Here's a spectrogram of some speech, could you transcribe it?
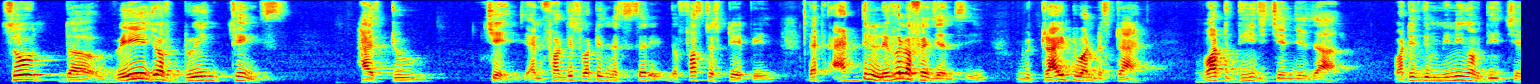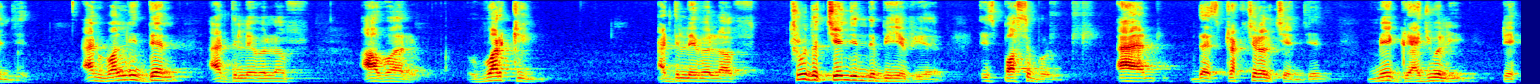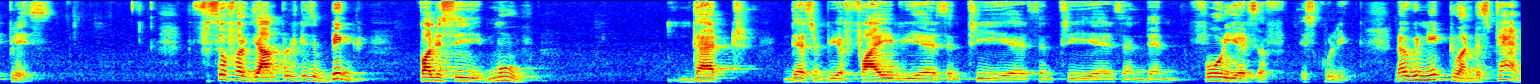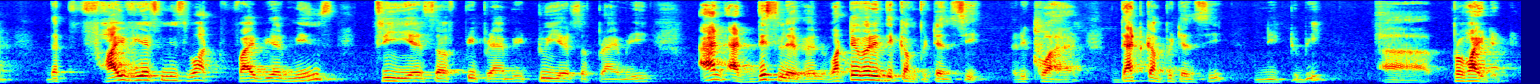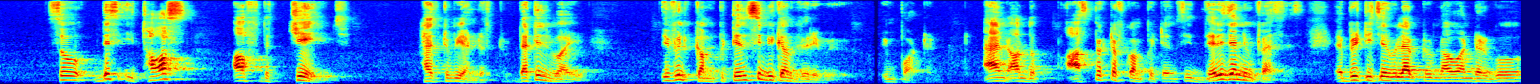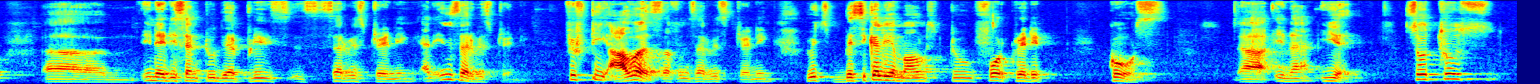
So the ways of doing things has to change and for this what is necessary? The first step is that at the level of agency, we try to understand what these changes are, what is the meaning of these changes and only then at the level of our working at the level of through the change in the behavior is possible and the structural changes may gradually take place. So for example, it is a big policy move that there should be a five years and three years and three years and then four years of schooling. Now we need to understand that five years means what? Five year means three years of pre-primary, two years of primary. And at this level, whatever is the competency required, that competency need to be uh, provided. So this ethos of the change has to be understood. That is why even competency becomes very, important. And on the aspect of competency, there is an emphasis Every teacher will have to now undergo um, in addition to their pre-service training and in-service training. 50 hours of in-service training, which basically amounts to four credit course uh, in a year. So through,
